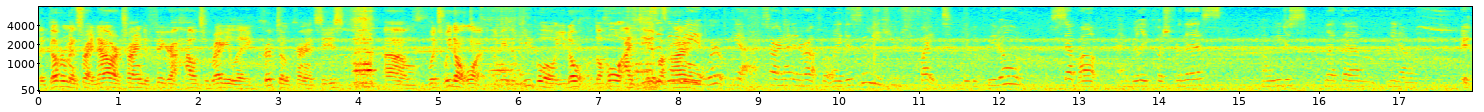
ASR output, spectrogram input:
The governments right now are trying to figure out how to regulate cryptocurrencies, um, which we don't want. I mean, the people, you don't, the whole idea This is behind. gonna be we're yeah, sorry not to interrupt, but like this is gonna be a huge fight. Like if we don't step up and really push for this and we just let them, you know, It-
